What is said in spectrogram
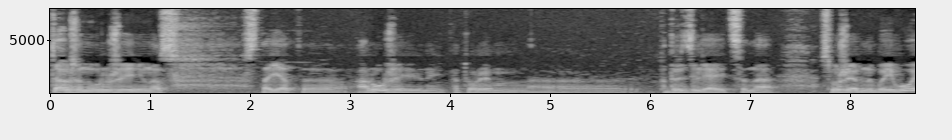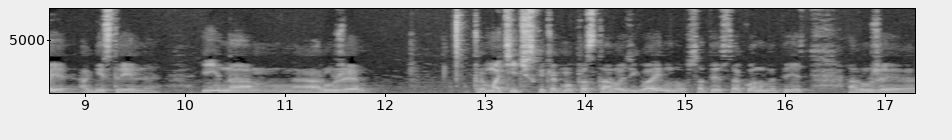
Также на вооружении у нас стоят оружие, которое подразделяется на служебно-боевое, огнестрельное, и на оружие травматическое, как мы в простонародье говорим, но в соответствии с законом это есть оружие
